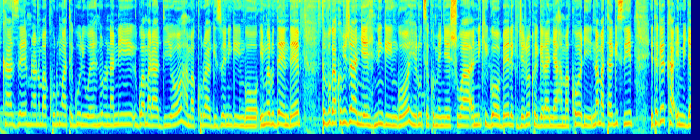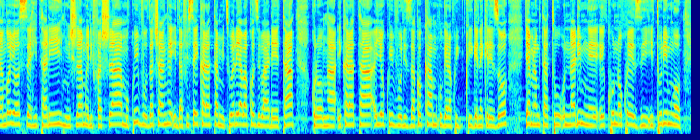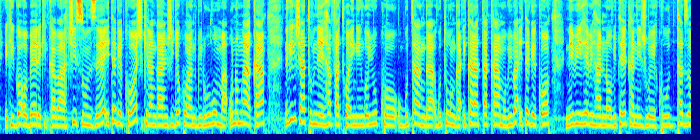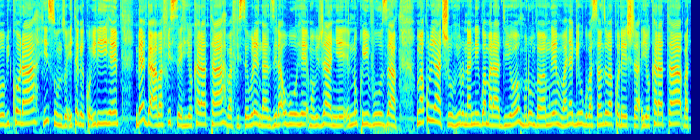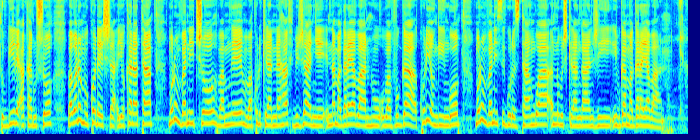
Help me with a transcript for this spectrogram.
ikaze muri ano makuru mwateguriwe n'urunani rw'amaradiyo amakuru agizwe n'ingingo imwe rudende tuvuga ku bijyanye n'ingingo iherutse kumenyeshwa n'ikigo berekejeje kwegeranya amakori n'amatagisi itegeka imiryango yose itari mu ishyirahamwe rifasha mu kwivuza cyangwa idafise ikarata mituweli y'abakozi ba leta kuronka ikarata yo kwivuriza ko kamu kugera ku igenekerezo rya mirongo itatu na rimwe kuno kwezi iturimwo ikigo obere kikaba cisunze itegeko shikiranganje ryo kuwandwira uruhuma uno mwaka ni cyatumye hafatwa ingingo y'uko gutanga gutunga ikarataka mu biba itegeko n'ibihe bihano bitekanijwe kutazobikora hisunzwe itegeko irihe mbega abafise iyo karata bafise uburenganzira ubuhe mu bijanye no kwivuza mu makuru yacu y'urunani rw'amaradiyo murumva bamwe mu banyagihugu basanzwe bakoresha iyo karata batubwire akarusho babona mu gukoresha iyo karata murumva n'ico bamwe mu bakurikiranira hafi ibijanye n'amagara y'abantu bavuga kuri iyo ngingo murumva n'isiguro zitangwa nubushikiranganji, bw'amagara y'abantu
